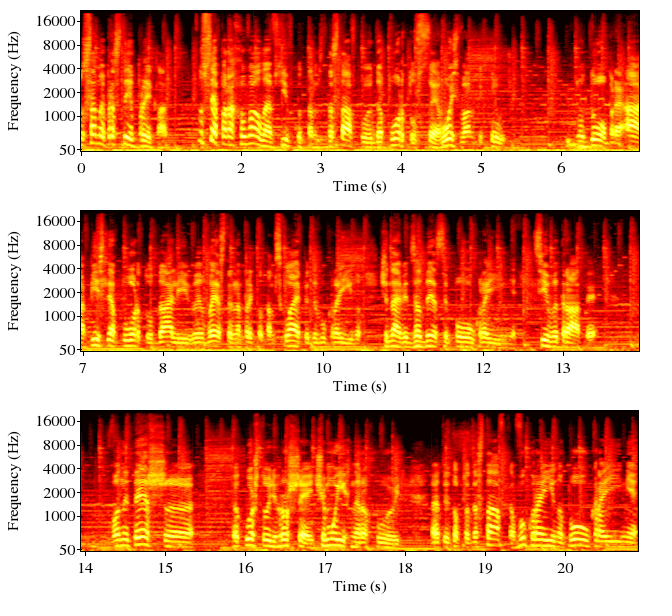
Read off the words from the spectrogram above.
ну саме простий приклад. Ну, все порахували автівку там з доставкою до порту, все, ось вам під ключ. Ну добре, а після порту далі вести, наприклад, там з в Україну чи навіть з Одеси по Україні ці витрати, вони теж е, коштують грошей. Чому їх не рахують? Е, Тобто доставка в Україну по Україні,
